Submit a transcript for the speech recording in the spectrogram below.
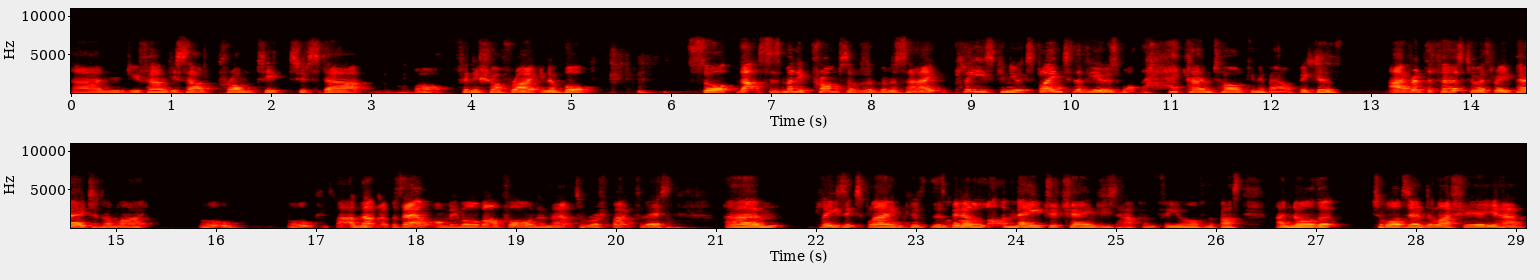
and you found yourself prompted to start or finish off writing a book. So that's as many prompts as I'm going to say. Please, can you explain to the viewers what the heck I'm talking about? Because I've read the first two or three pages and I'm like, oh, oh, that, that was out on my mobile phone and I had to rush back for this. Um, please explain because there's been a lot of major changes happen for you over the past. I know that towards the end of last year you had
